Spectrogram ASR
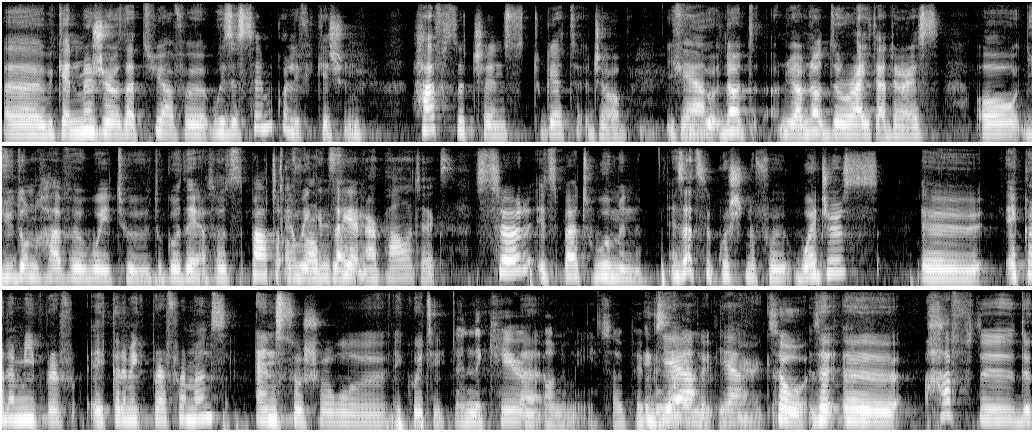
uh, we can measure that you have, uh, with the same qualification, half the chance to get a job if Yeah. you not you have not the right address or you don't have a way to, to go there. So it's part of our plan. And we can see it in our politics. Third, it's about women, and that's a question of uh, wages, uh, economy pref- economic performance, and social uh, equity. And the care Uh, economy, so people. Exactly. Yeah, yeah. So the, uh, half the, the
